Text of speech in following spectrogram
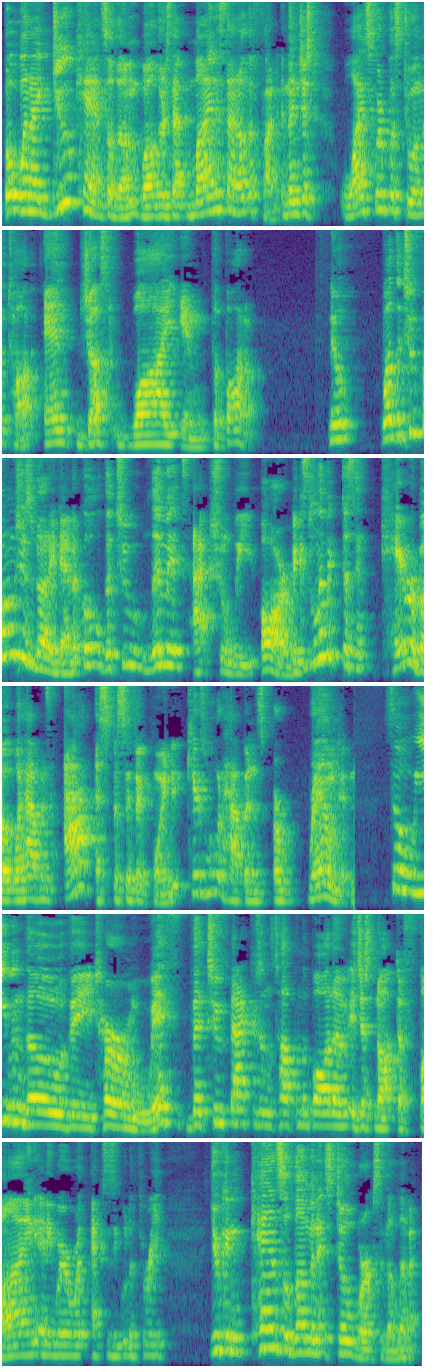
But when I do cancel them, well, there's that minus sign on the front, and then just y squared plus 2 on the top, and just y in the bottom. Now, while the two functions are not identical, the two limits actually are, because the limit doesn't care about what happens at a specific point, it cares about what happens around it. So even though the term with the two factors on the top and the bottom is just not defined anywhere where x is equal to 3, you can cancel them and it still works in the limit.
